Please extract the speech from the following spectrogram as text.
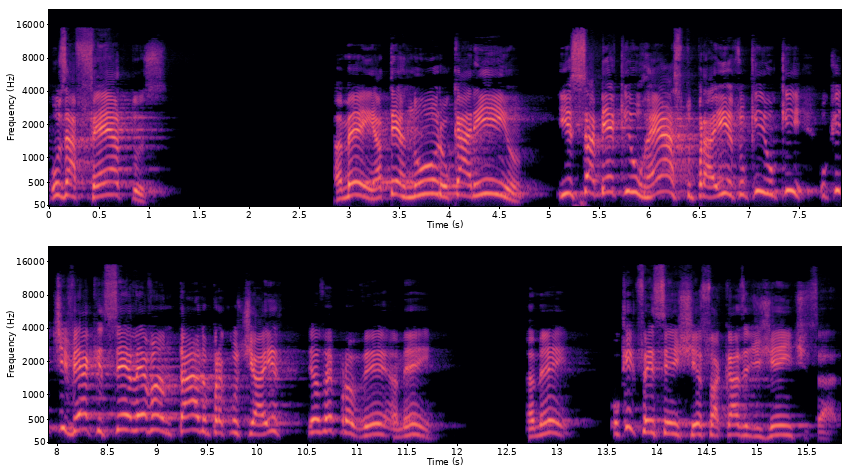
os afetos. Amém? A ternura, o carinho. E saber que o resto para isso, o que, o, que, o que tiver que ser levantado para custear isso, Deus vai prover. Amém? Amém? O que fez você encher sua casa de gente, Sara?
